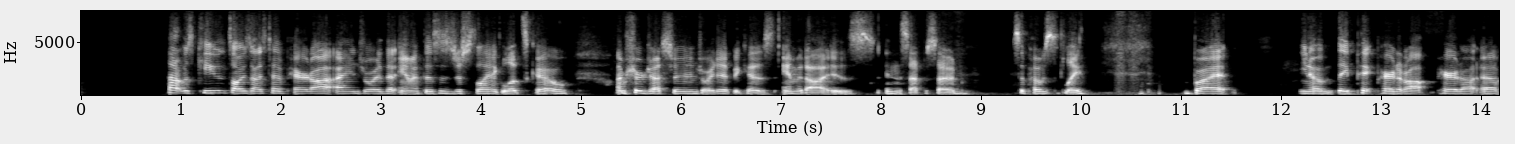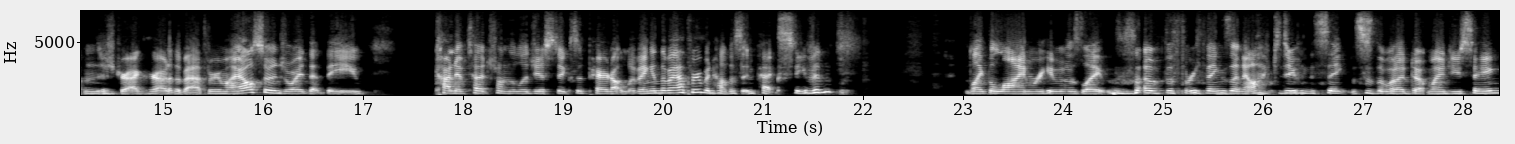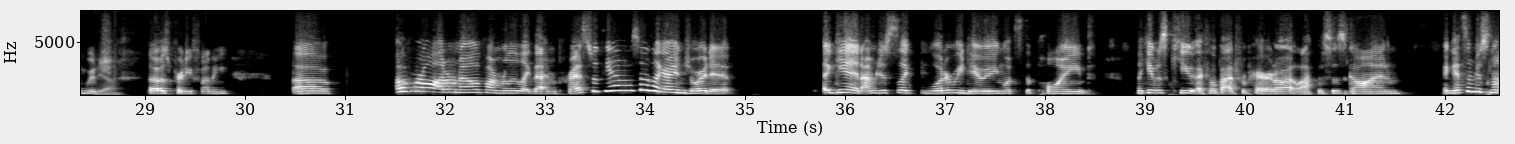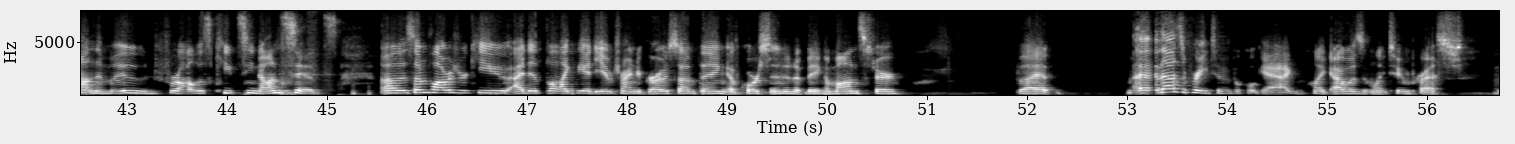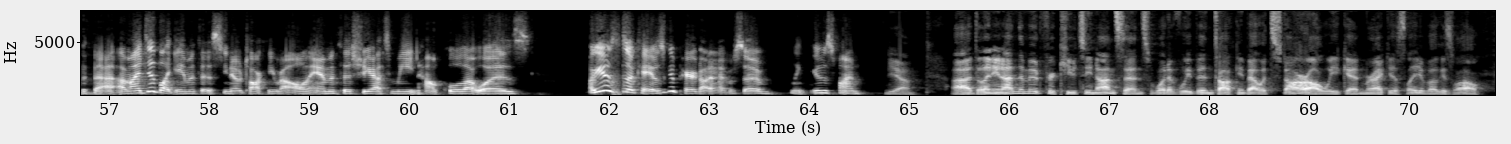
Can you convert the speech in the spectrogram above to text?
Thought it was cute. It's always nice to have Peridot. I enjoyed that Amethyst is just like, let's go. I'm sure Justin enjoyed it because Amidot is in this episode, supposedly. but, you know, they pick Peridot up, Peridot up and just drag her out of the bathroom. I also enjoyed that they kind of touched on the logistics of Peridot living in the bathroom and how this impacts Steven. like the line where he was like, of the three things I now have to do in the sink, this is the one I don't mind you saying, which Yeah. that was pretty funny. Uh, overall, I don't know if I'm really like that impressed with the episode. Like, I enjoyed it. Again, I'm just like, what are we doing? What's the point? Like, it was cute. I feel bad for Peridot. Lapis is gone. I guess I'm just not in the mood for all this cutesy nonsense. uh, the sunflowers were cute. I did like the idea of trying to grow something. Of course, it ended up being a monster. But uh, that's a pretty typical gag. Like, I wasn't like too impressed with that. Um, I did like Amethyst, you know, talking about all the Amethyst she got to meet and how cool that was. I guess it's okay. It was a good Peridot episode. Like it was fine. Yeah. Uh, Delaney, not in the mood for cutesy nonsense. What have we been talking about with Star all weekend? Miraculous Ladybug as well.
